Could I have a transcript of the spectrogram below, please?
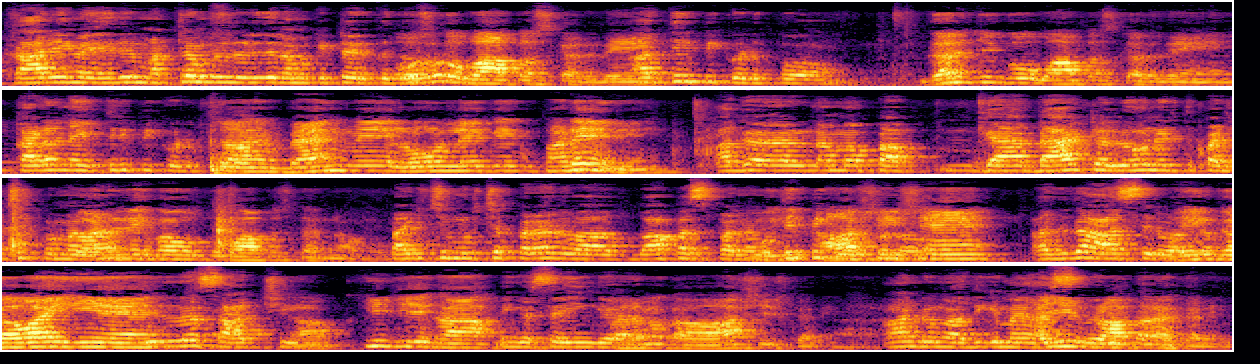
காரியங்கள் எது மற்றவங்களுக்கு நம்ம கிட்ட இருக்குதோ उसको वापस कर दें அது திருப்பி கொடுப்போம் कर्ज को वापस कर दें கடனை திருப்பி கொடுப்போம் चाहे बैंक में लोन लेके पढ़े नहीं அக நம்ம பேங்க்ல லோன் எடுத்து படிச்சிருப்போம் पढ़ने के बाद उसको वापस करना होगा படிச்சு முடிச்ச பிறகு அது வா- வாபஸ் பண்ணணும் वही திருப்பி आशीष கொடுக்கணும். है அதுதான் वही ஆசீர்வாதம் गवाही है இதுதான் சாட்சி आप कीजिएगा நீங்க செய்யுங்க परम का आशीष करेंगे ஆண்டவங்க அதிகமா आइए प्रार्थना करेंगे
